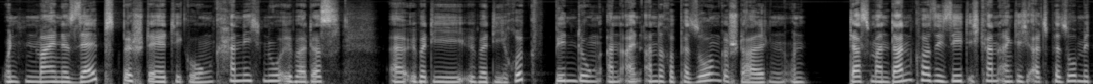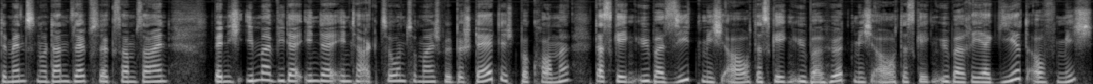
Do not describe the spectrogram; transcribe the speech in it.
und meine Selbstbestätigung kann ich nur über das äh, über die, über die Rückbindung an eine andere Person gestalten und dass man dann quasi sieht, ich kann eigentlich als Person mit Demenz nur dann selbstwirksam sein, wenn ich immer wieder in der Interaktion zum Beispiel bestätigt bekomme, das Gegenüber sieht mich auch, das Gegenüber hört mich auch, das Gegenüber reagiert auf mich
